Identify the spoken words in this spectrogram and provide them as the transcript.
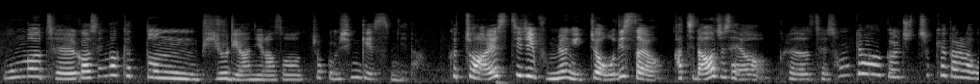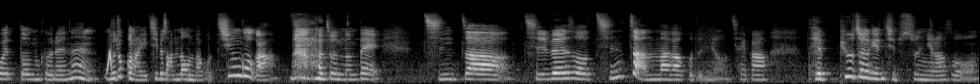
뭔가 제가 생각했던 비율이 아니라서 조금 신기했습니다. 그쵸 ISTJ 분명히 있죠. 어딨어요? 같이 나와주세요. 그래서 제 성격을 추측해달라고 했던 글에는 무조건 아이 집에서 안 나온다고 친구가 달아줬는데 진짜 집에서 진짜 안 나가거든요. 제가 대표적인 집순이라서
